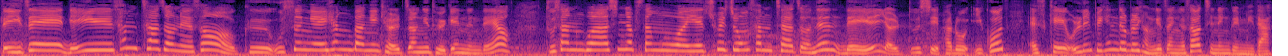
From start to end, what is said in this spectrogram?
네, 이제 내일 3차전에서 그 우승의 향방이 결정이 되겠는데요. 두산과 신협상무와의 최종 3차전은 내일 12시 바로 이곳 SK 올림픽 핸드볼 경기장에서 진행됩니다.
